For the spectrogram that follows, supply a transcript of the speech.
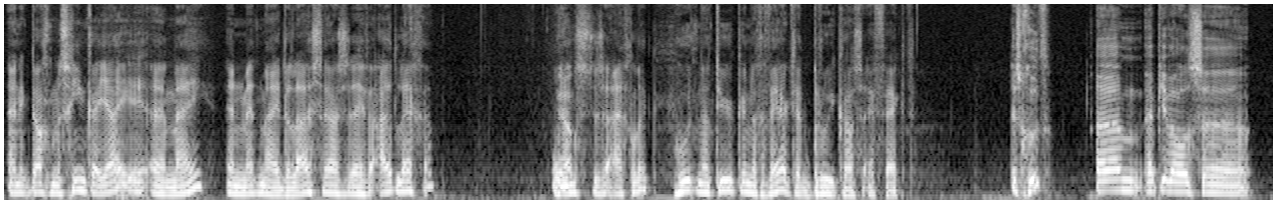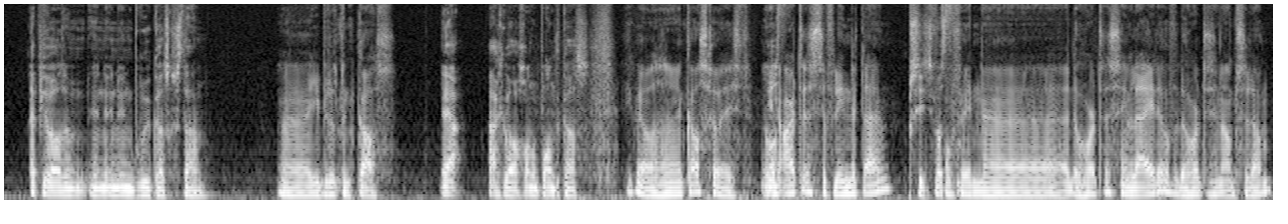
En ik dacht, misschien kan jij eh, mij en met mij de luisteraars eens even uitleggen, Ja. ons dus eigenlijk, hoe het natuurkundig werkt, het broeikaseffect. Is goed. Ehm, heb je wel eens, eh, heb je wel eens in, in, in een broeikas gestaan? Eh, je bedoelt een kas. Ja, eigenlijk wel gewoon een plantenkas. Ik ben wel eens in een kas geweest. Wat- In Artes, de vlindertuin. Precies. Wat, Of in eh, de Hortus in Leiden of de Hortus in Amsterdam.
